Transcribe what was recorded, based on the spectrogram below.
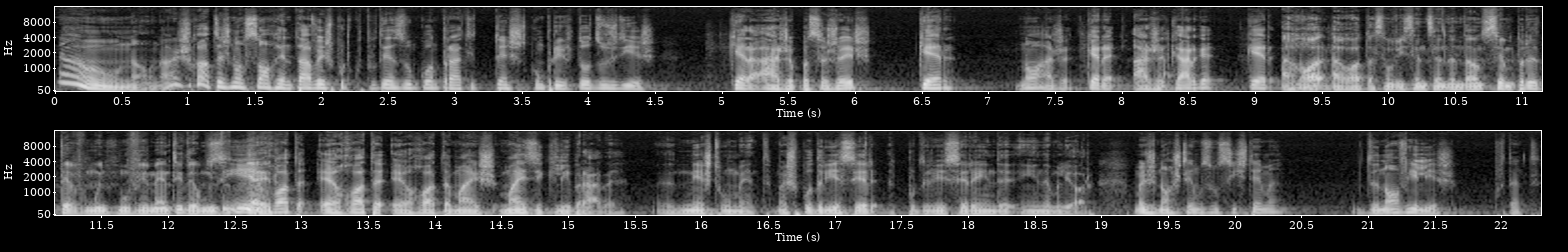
Não, não, não. As rotas não são rentáveis porque tu tens um contrato e tu tens de cumprir todos os dias. Quer haja passageiros, quer não haja. Quer haja carga, quer a, ro a rota São Vicente Santo Antão sempre teve muito movimento e deu muito Sim, dinheiro. É a rota, é a rota, é a rota mais, mais equilibrada neste momento, mas poderia ser, poderia ser ainda, ainda melhor. Mas nós temos um sistema de nove ilhas, portanto,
